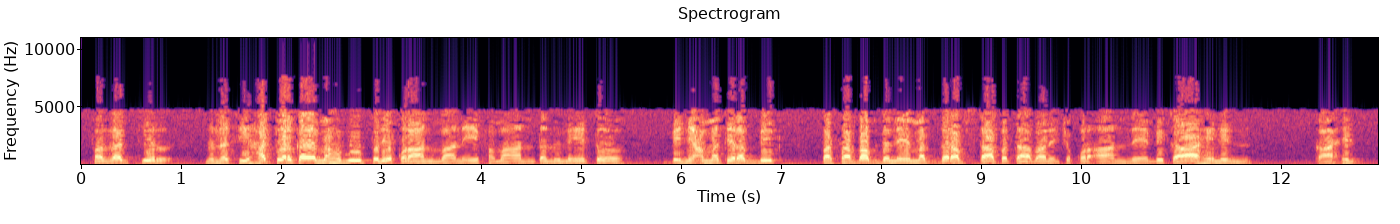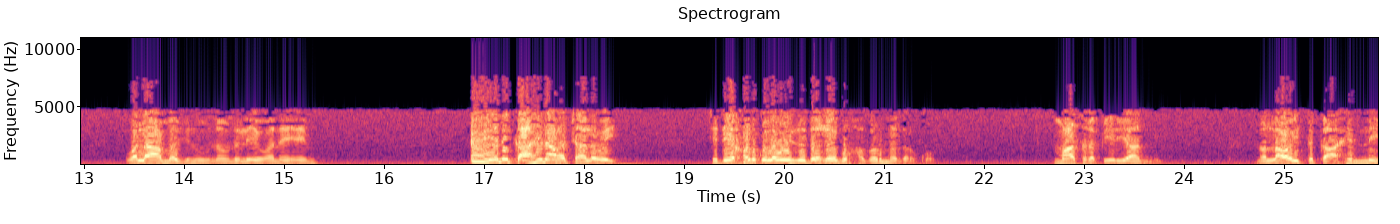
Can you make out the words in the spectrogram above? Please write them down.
فذکر نو نصیحت ورکای محبوب پر قران باندې فمان تننیت بنعمت ربک په سبب د نعمت درف ستا پتا باندې چې قران نه بکاهنن کاهن ولا مجنون نو لیونه یعنی کاهن هغه چالوي چې د خلکو لوي زه د غیب خبر نه درکو ما سره پیریان دي نو الله ایت کاهن نه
